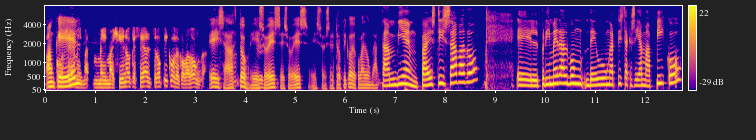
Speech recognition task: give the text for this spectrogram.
aunque O sea, él... me, me imagino que sea el trópico de Covadonga. Exacto, eso es, eso es, eso es, el Trópico de Covadonga. También para este sábado, el primer álbum de un artista que se llama Pico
